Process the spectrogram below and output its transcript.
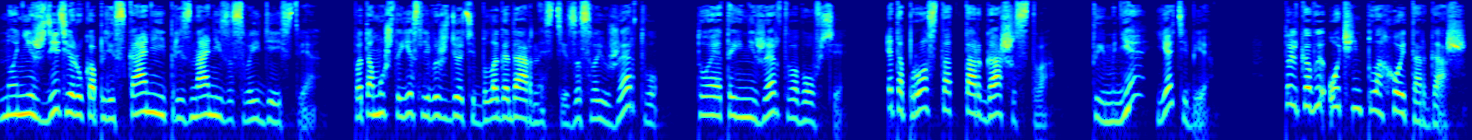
Но не ждите рукоплесканий и признаний за свои действия, потому что если вы ждете благодарности за свою жертву, то это и не жертва вовсе. Это просто торгашество. Ты мне, я тебе. Только вы очень плохой торгаш,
